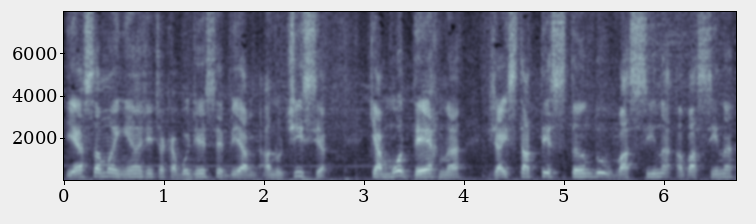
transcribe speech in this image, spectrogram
E essa manhã a gente acabou de receber a, a notícia que a Moderna já está testando vacina, a vacina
